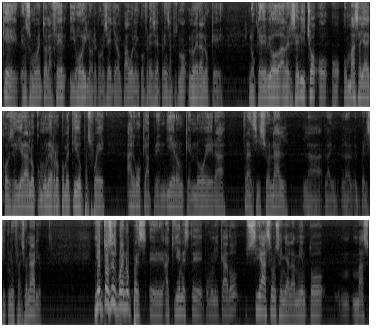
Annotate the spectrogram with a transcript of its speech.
que en su momento la Fed y hoy lo reconocía Jerome Powell en conferencia de prensa, pues no, no era lo que, lo que debió haberse dicho, o- o más allá de considerarlo como un error cometido, pues fue algo que aprendieron que no era transicional el ciclo inflacionario. Y entonces, bueno, pues eh, aquí en este comunicado sí hace un señalamiento más,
